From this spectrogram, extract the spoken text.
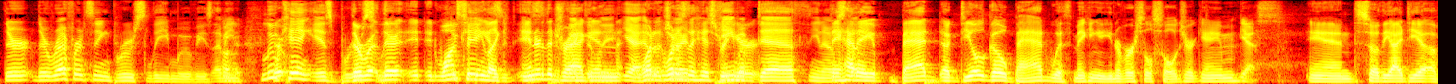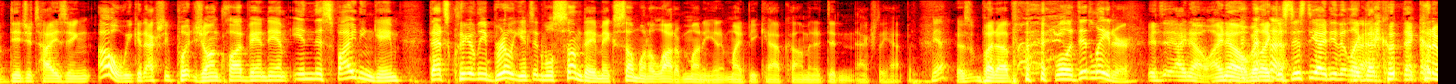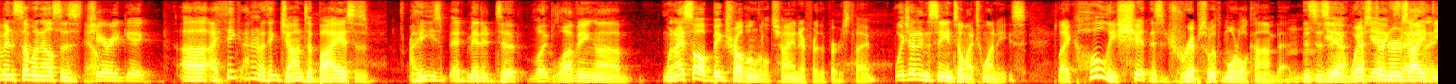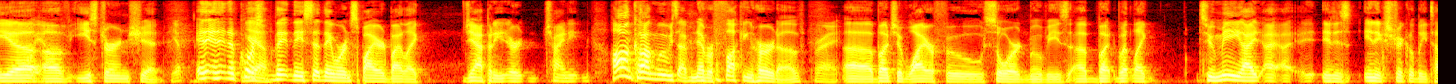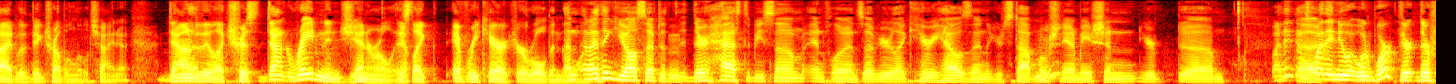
they're they're referencing Bruce Lee movies. I mean, Liu They're- Kang is Bruce. They're- Lee. they're- it- it wants Liu to be Kang like is- is Enter the Dragon. Yeah, What- Enter what is Dragon, the history Game here? of Death. You know, they had a bad a deal go bad with making a Universal Soldier game. Yes. And so the idea of digitizing, oh, we could actually put Jean Claude Van Damme in this fighting game. That's clearly brilliant and will someday make someone a lot of money. And it might be Capcom, and it didn't actually happen. Yeah. But uh, Well, it did later. It's, I know, I know, but like just just the idea that like that could that could have been someone else's cherry gig. Uh, I think I don't know. I think John Tobias is he's admitted to like loving. Uh, when I saw Big Trouble in Little China for the first time, which I didn't see until my twenties. Like holy shit, this drips with Mortal Kombat. This is Yeah, a Westerner's yeah, exactly. idea Oh, yeah. of Eastern shit. Yep. And, and of course, they, they said they were inspired by like Japanese or Chinese, Hong Kong movies I've never fucking heard of. Right. Uh, a bunch of wire fu sword movies. Uh, but but like to me, I, I, I it is inextricably tied with Big Trouble in Little China, down to the electricity. Down Raiden in general is like every character rolled into And, one. and I think you also have to. Mm. There has to be some influence of your like Harryhausen, your stop Mm-hmm. motion animation, your. Um, I think that's uh, why they knew it would work. They're they're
